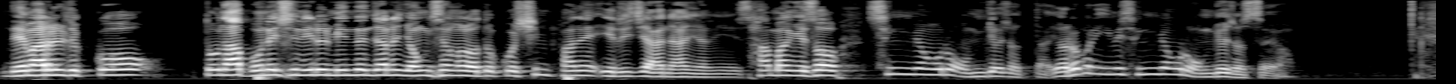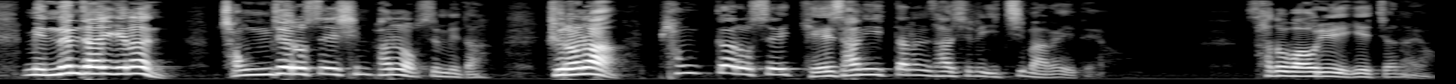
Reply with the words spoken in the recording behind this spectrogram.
내 말을 듣고 또 나 보내신 이를 믿는 자는 영생을 얻었고 심판에 이르지 아니하니 사망에서 생명으로 옮겨졌다. 여러분 이미 생명으로 옮겨졌어요. 믿는 자에게는 정죄로서의 심판은 없습니다. 그러나 평가로서의 계산이 있다는 사실을 잊지 말아야 돼요. 사도 바울이 얘기했잖아요.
